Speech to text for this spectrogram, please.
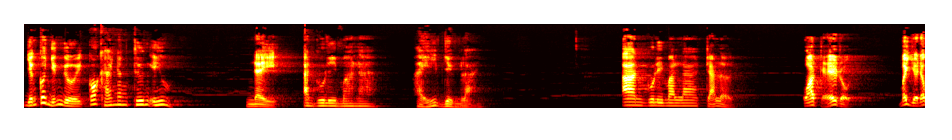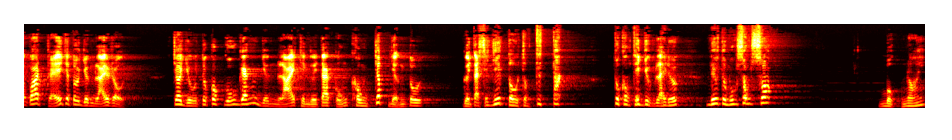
vẫn có những người có khả năng thương yêu. Này Angulimala, hãy dừng lại. Angulimala trả lời. Quá trễ rồi. Bây giờ đã quá trễ cho tôi dừng lại rồi. Cho dù tôi có cố gắng dừng lại thì người ta cũng không chấp nhận tôi. Người ta sẽ giết tôi trong tích tắc. Tôi không thể dừng lại được nếu tôi muốn sống sót. Bụt nói,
